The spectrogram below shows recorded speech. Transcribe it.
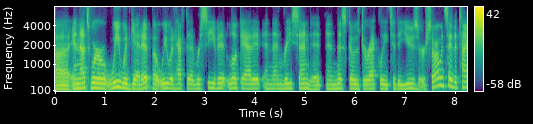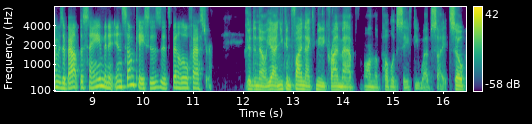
Uh, and that's where we would get it, but we would have to receive it, look at it, and then resend it. And this goes directly to the user. So I would say the time is about the same. And in some cases, it's been a little faster. Good to know. Yeah. And you can find that community crime map on the public safety website. So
